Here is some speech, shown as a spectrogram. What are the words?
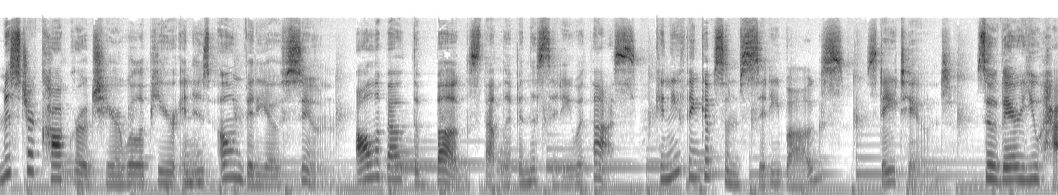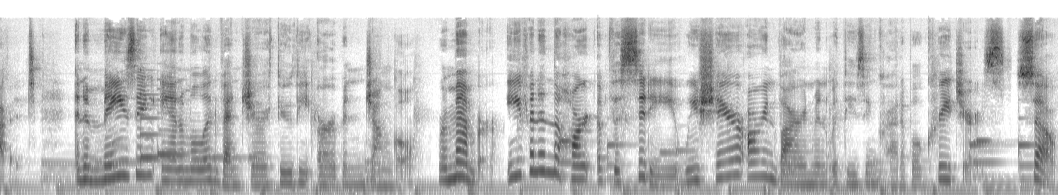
Mr. Cockroach here will appear in his own video soon, all about the bugs that live in the city with us. Can you think of some city bugs? Stay tuned. So there you have it an amazing animal adventure through the urban jungle. Remember, even in the heart of the city, we share our environment with these incredible creatures. So,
